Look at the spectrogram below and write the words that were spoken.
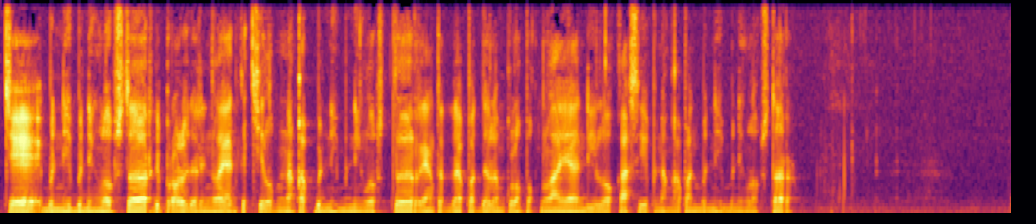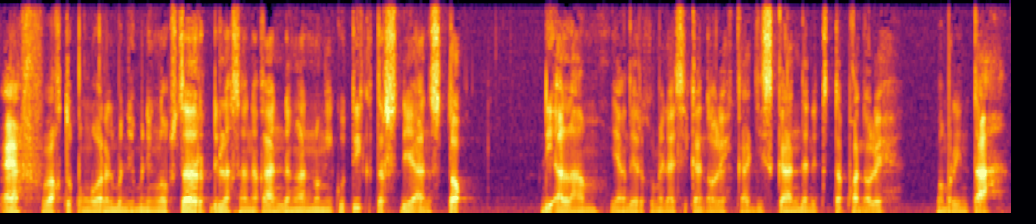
C. Benih-benih lobster diperoleh dari nelayan kecil menangkap benih-benih lobster yang terdapat dalam kelompok nelayan di lokasi penangkapan benih-benih lobster. F. Waktu pengeluaran benih-benih lobster dilaksanakan dengan mengikuti ketersediaan stok di alam yang direkomendasikan oleh Kajiskan dan ditetapkan oleh pemerintah.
